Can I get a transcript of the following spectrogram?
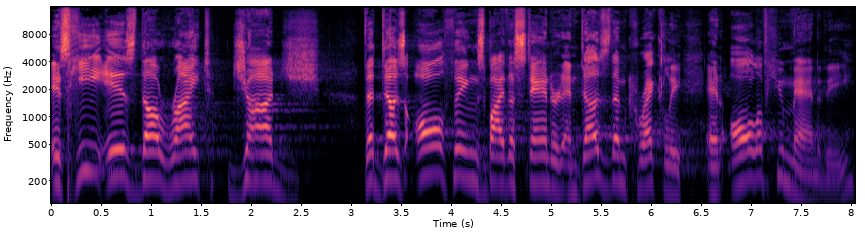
is he is the right judge that does all things by the standard and does them correctly, and all of humanity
